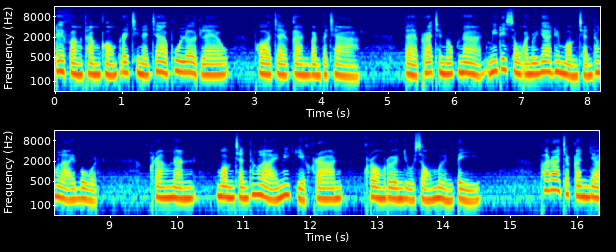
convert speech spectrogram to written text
ได้ฟังธรรมของพระชินเจ้าผู้เลิศแล้ว พอใจการบรรพชา แต่พระชนกนาถไม่ได้ทรงอนุญาตให้หม่อมฉันทั้งหลายบวช ครั้งนั้นหม่อมฉันทั้งหลายไม่เกียจคร้าน ครองเรือนอยู่สองหมื่นปี พระราชกัญญา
